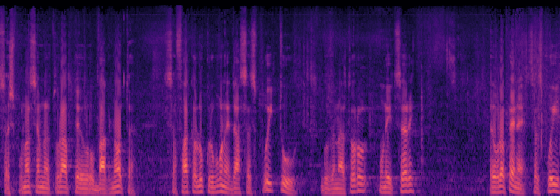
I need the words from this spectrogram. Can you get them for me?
să-și pună semnătura pe o bagnotă, să facă lucruri bune, dar să spui tu, guvernatorul unei țări europene, să spui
